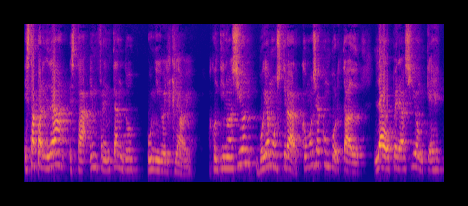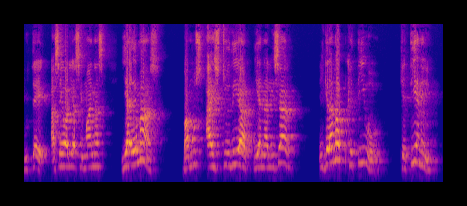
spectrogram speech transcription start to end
Esta paridad está enfrentando un nivel clave. A continuación voy a mostrar cómo se ha comportado la operación que ejecuté hace varias semanas y además vamos a estudiar y analizar el gran objetivo que tiene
